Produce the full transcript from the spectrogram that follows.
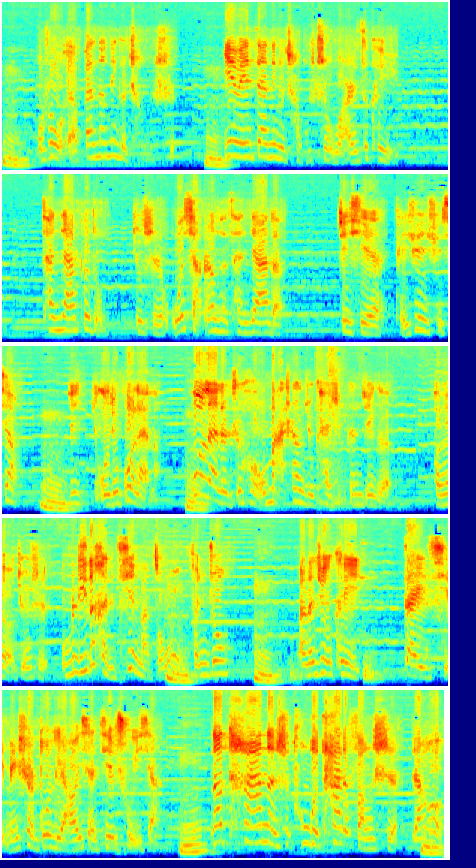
嗯我说我要搬到那个城市，嗯因为在那个城市，我儿子可以参加各种就是我想让他参加的这些培训学校。嗯这我就过来了。嗯过来了之后，我马上就开始跟这个朋友，就是我们离得很近嘛，走嗯五分钟，嗯完了就可以在一起，没事儿多聊一下，接触一下。嗯那他呢是通过他的方式，然后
